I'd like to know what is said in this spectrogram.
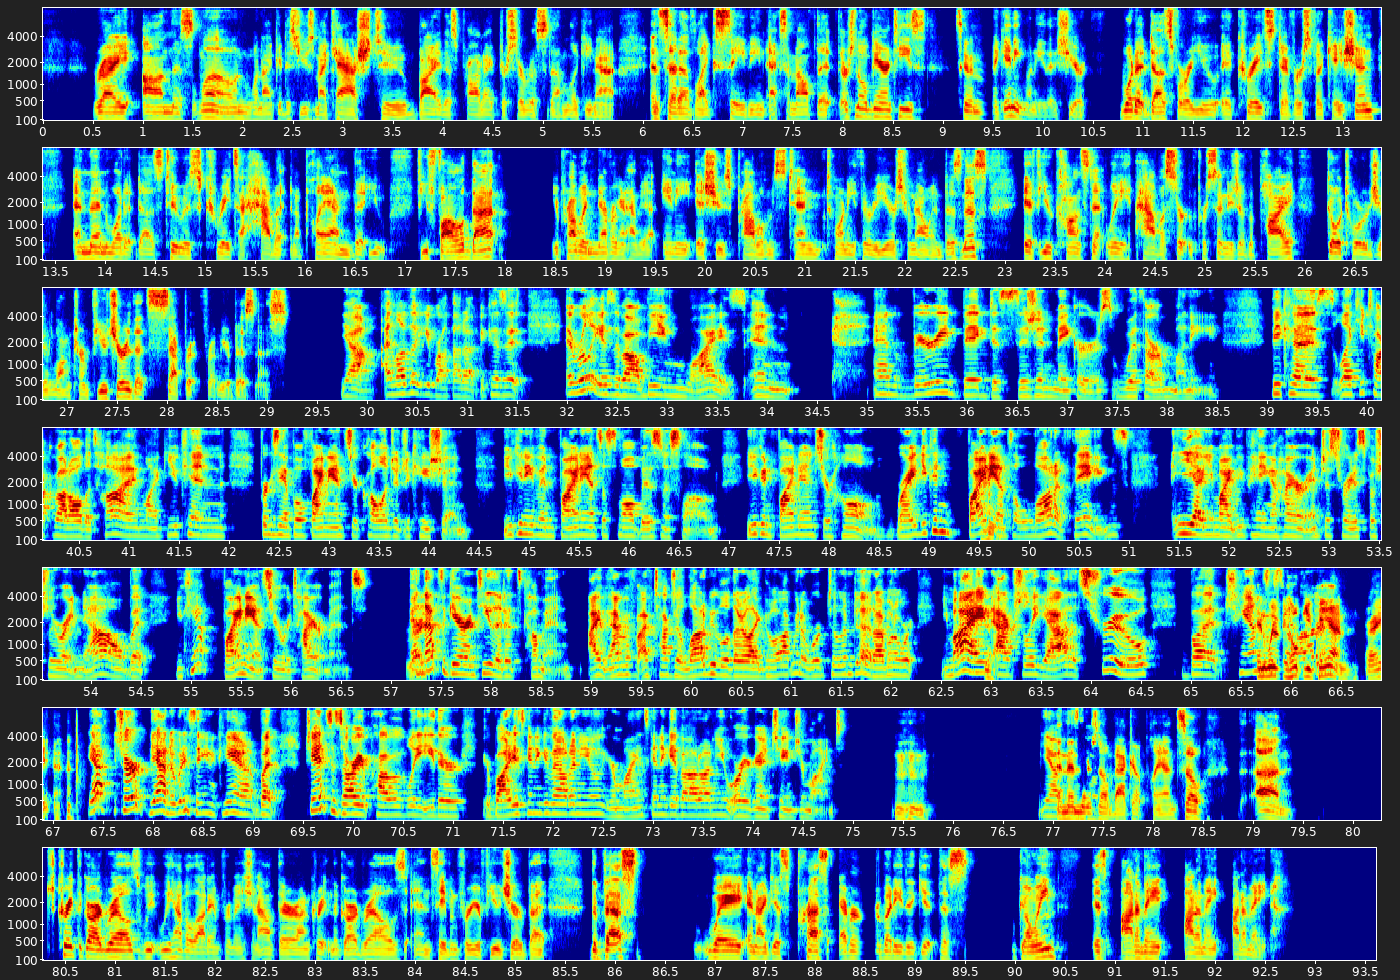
right, on this loan when I could just use my cash to buy this product or service that I'm looking at instead of like saving X amount that there's no guarantees it's going to make any money this year. What it does for you, it creates diversification. And then what it does too is creates a habit and a plan that you, if you followed that, you're probably never going to have any issues, problems 10, 20, 30 years from now in business if you constantly have a certain percentage of the pie go towards your long-term future that's separate from your business. Yeah, I love that you brought that up because it it really is about being wise and and very big decision makers with our money. Because like you talk about all the time, like you can for example finance your college education. You can even finance a small business loan. You can finance your home, right? You can mm-hmm. finance a lot of things. Yeah, you might be paying a higher interest rate especially right now, but you can't finance your retirement Right. and that's a guarantee that it's coming. I, I've, I've talked to a lot of people that are like, "Oh, I'm going to work till I'm dead. I'm going to work." You might Yeah. actually, yeah, that's true, but chances and we hope you can, right? Yeah, sure, yeah. Nobody's saying you can't, but chances are you're probably either your body's going to give out on you, your mind's going to give out on you, or you're going to change your mind. Mm-hmm. Yeah, and then there's no backup plan. So, um, to create the guardrails. We we have a lot of information out there on creating the guardrails and saving for your future. But the best way, and I just press everybody to get this going, is automate, automate, automate.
